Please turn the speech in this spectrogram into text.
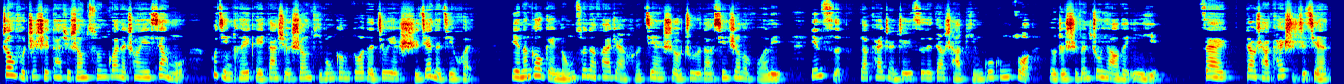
政府支持大学生村官的创业项目，不仅可以给大学生提供更多的就业实践的机会，也能够给农村的发展和建设注入到新生的活力。因此，要开展这一次的调查评估工作，有着十分重要的意义。在调查开始之前，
